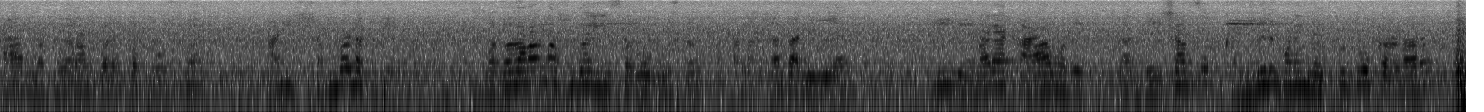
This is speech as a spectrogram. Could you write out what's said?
हा मतदारांपर्यंत पोहोचतो आहे आणि शंभर टक्के मतदारांना सुद्धा ही सर्व गोष्ट आता लक्षात आलेली आहे की येणाऱ्या काळामध्ये या देशाचं खंबीरपणे नेतृत्व करणारं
